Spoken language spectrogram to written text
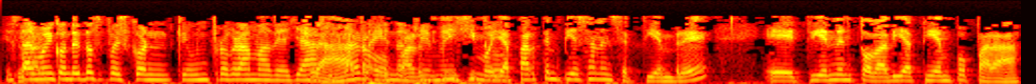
Están Claro. muy contentos pues con que un programa de allá se está Claro, trayendo aquí en padrísimo. México. Y aparte empiezan en septiembre, eh, tienen todavía tiempo para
